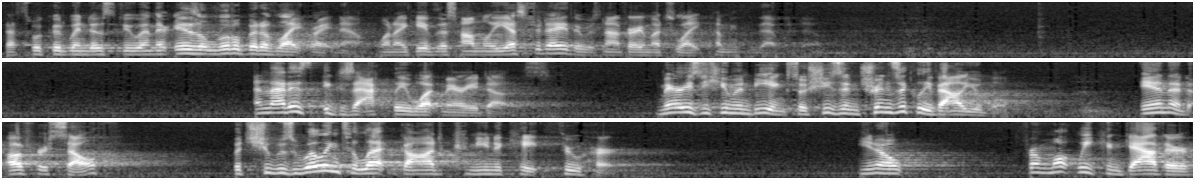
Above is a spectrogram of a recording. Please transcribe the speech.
That's what good windows do, and there is a little bit of light right now. When I gave this homily yesterday, there was not very much light coming through that window. And that is exactly what Mary does. Mary's a human being, so she's intrinsically valuable in and of herself, but she was willing to let God communicate through her. You know, from what we can gather,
